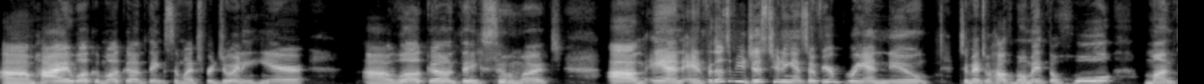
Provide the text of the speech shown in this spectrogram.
Um, hi, welcome, welcome. Thanks so much for joining here. Uh, welcome. Thanks so much. Um, and and for those of you just tuning in, so if you're brand new to Mental Health Moment, the whole month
